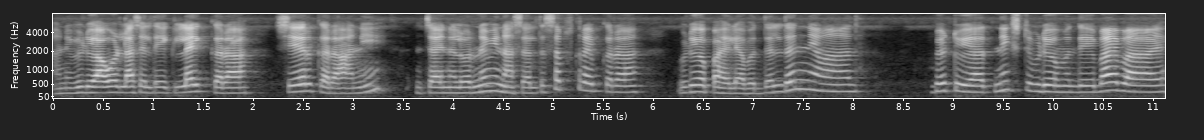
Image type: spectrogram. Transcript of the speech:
आणि व्हिडिओ आवडला असेल तर एक लाईक करा शेअर करा आणि चॅनलवर नवीन असाल तर सबस्क्राईब करा. व्हिडिओ पाहिल्याबद्दल धन्यवाद. भेटूयात नेक्स्ट व्हिडिओमध्ये. Bye bye.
